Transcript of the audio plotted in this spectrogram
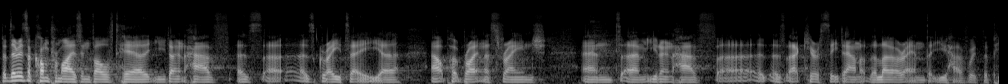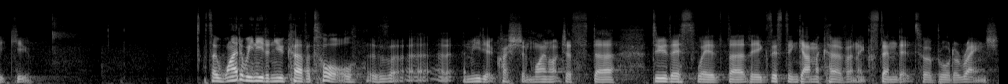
But there is a compromise involved here. You don't have as, uh, as great a uh, output brightness range, and um, you don't have uh, as accuracy down at the lower end that you have with the PQ. So why do we need a new curve at all? Is an immediate question. Why not just uh, do this with uh, the existing gamma curve and extend it to a broader range?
